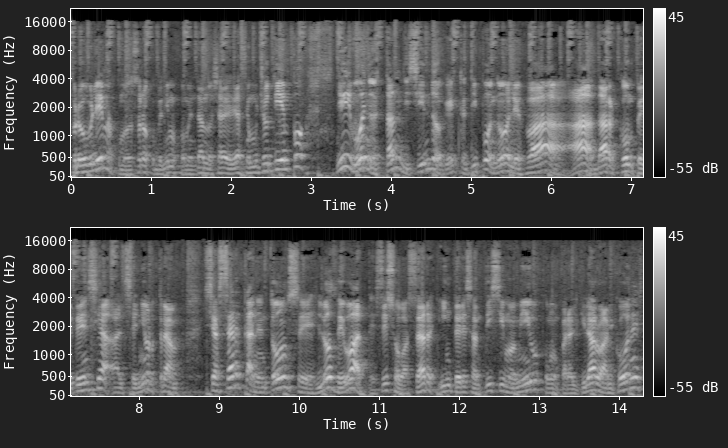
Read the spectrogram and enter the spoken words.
problemas, como nosotros venimos comentando ya desde hace mucho tiempo, y bueno, están diciendo que este tipo no les va a dar competencia al señor Trump. Se acercan entonces los debates, eso va a ser interesantísimo amigos, como para alquilar balcones,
